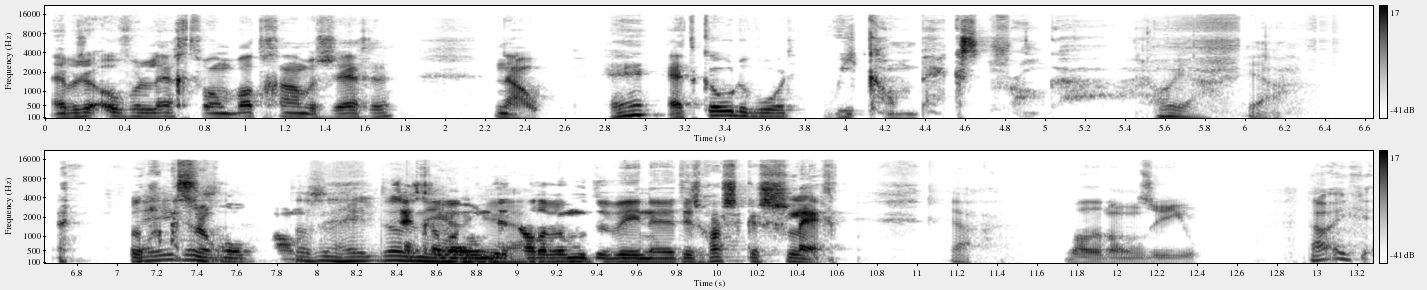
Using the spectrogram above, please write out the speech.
hebben ze overlegd van wat gaan we zeggen. Nou, hè, het codewoord, we come back stronger. Oh ja, ja. dat, Nee, erop, man. Dat is een hele. Dat is een gewoon, dit ja. hadden we moeten winnen. Het is hartstikke slecht. Ja. Wat een onzin, joh. Nou, ik, ik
